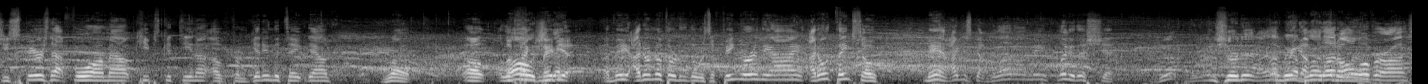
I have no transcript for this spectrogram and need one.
she spears that forearm out, keeps Katina of, from getting the takedown. Right. Oh, looks Oh, like maybe, got- a, a- maybe I don't know if there, there was a finger in the eye. I don't think so. Man, I just got blood on me. Look at this shit. Yep. You sure did. I, Look, we we got blood, all over us.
